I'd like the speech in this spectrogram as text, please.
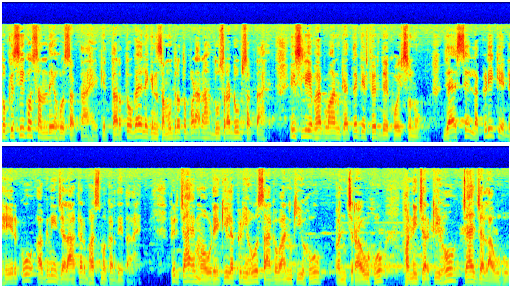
तो किसी को संदेह हो सकता है कि तर तो गए, लेकिन समुद्र तो पड़ा रहा, दूसरा डूब सकता है। इसलिए भगवान कहते कि फिर देखो सुनो, जैसे लकड़ी के ढेर को अग्नि जलाकर भस्म कर देता है, फिर चाहे मौड़े की लकड़ी हो, सागवान की हो, पंचराऊ हो, फर्नीचर की हो, चाहे जलाऊ हो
